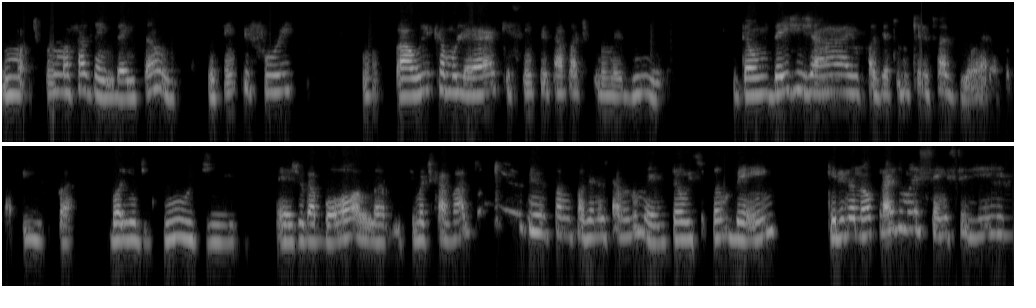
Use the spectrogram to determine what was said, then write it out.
numa, tipo, numa fazenda, então eu sempre fui a única mulher que sempre estava tipo no meio do menino. Então, desde já, eu fazia tudo o que eles faziam. Era soltar pipa, bolinha de gude, é, jogar bola em cima de cavalo. Tudo que meninos estavam fazendo, eu estava no meio. Então, isso também, querendo ou não, traz uma essência de,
